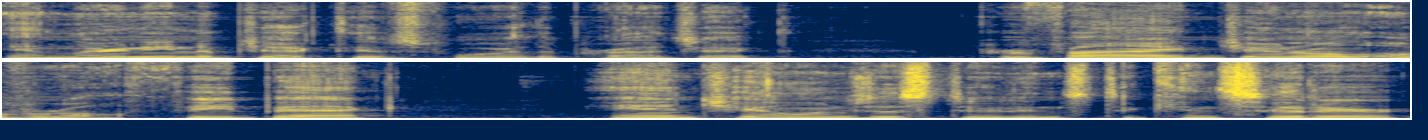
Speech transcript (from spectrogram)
and learning objectives for the project, provide general overall feedback, and challenge the students to consider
